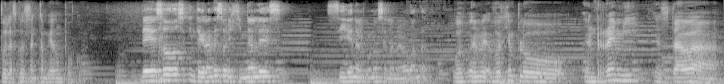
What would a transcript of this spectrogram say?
pues las cosas han cambiado un poco. De esos integrantes originales, ¿siguen algunos en la nueva banda? Por ejemplo, en Remy estaba.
